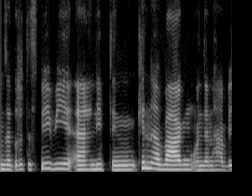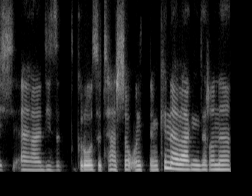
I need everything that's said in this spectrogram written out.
unser drittes Baby äh, liebt den Kinderwagen und dann habe ich äh, diese große Tasche unten im Kinderwagen drin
